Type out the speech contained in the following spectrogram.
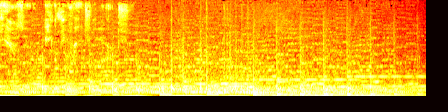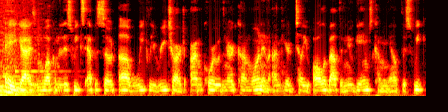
Here's your weekly recharge. Hey guys, and welcome to this week's episode of Weekly Recharge. I'm Corey with NerdCon1, and I'm here to tell you all about the new games coming out this week.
